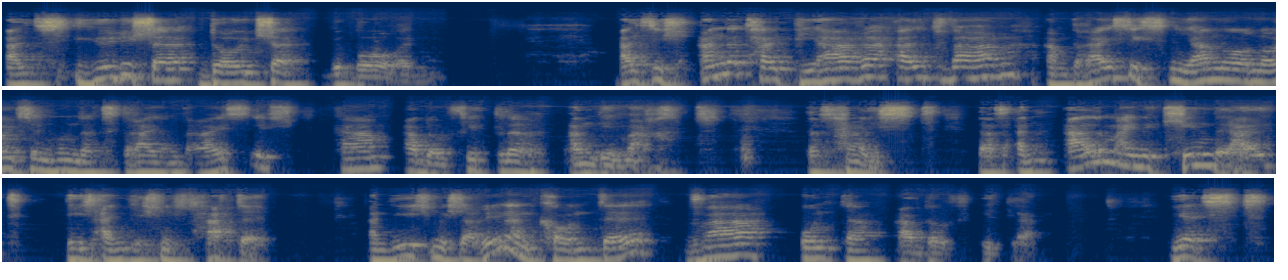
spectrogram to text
als jüdischer Deutscher geboren. Als ich anderthalb Jahre alt war, am 30. Januar 1933, kam Adolf Hitler an die Macht. Das heißt, dass an all meine Kindheit, die ich eigentlich nicht hatte, an die ich mich erinnern konnte, war unter Adolf Hitler. Jetzt,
